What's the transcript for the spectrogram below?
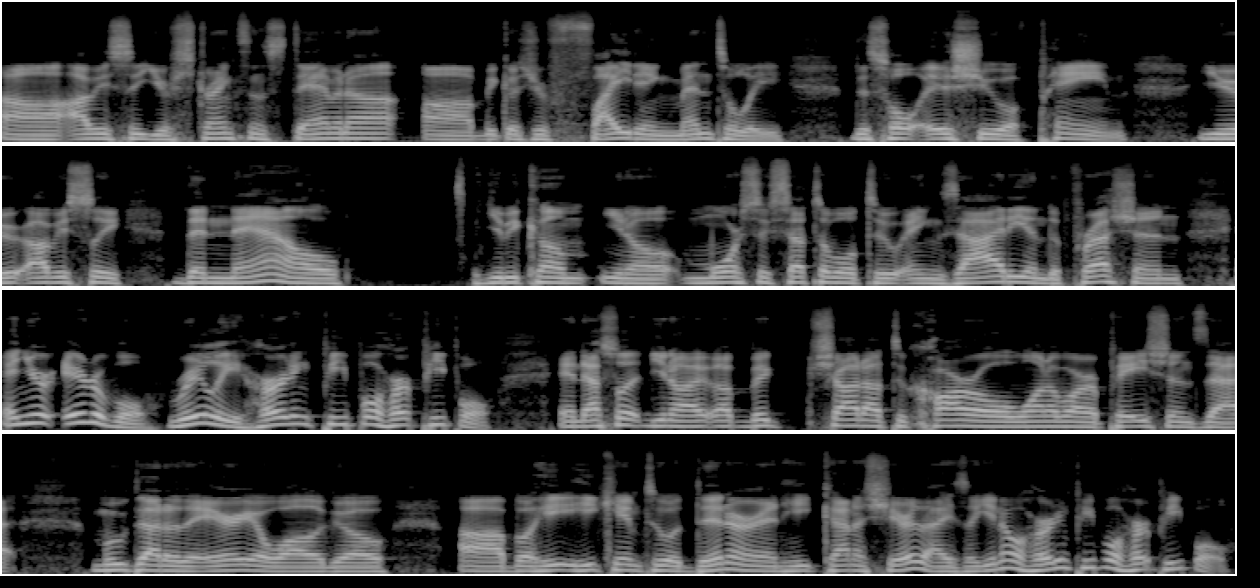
Uh, obviously, your strength and stamina uh, because you're fighting mentally this whole issue of pain. You're obviously then now you become you know more susceptible to anxiety and depression and you're irritable really. Hurting people hurt people. And that's what you know a big shout out to carl one of our patients that moved out of the area a while ago. Uh, but he, he came to a dinner and he kind of shared that. He's like you know hurting people hurt people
